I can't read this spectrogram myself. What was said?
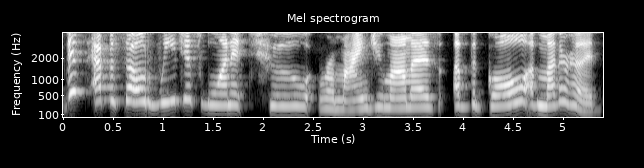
this episode, we just wanted to remind you, mamas, of the goal of motherhood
